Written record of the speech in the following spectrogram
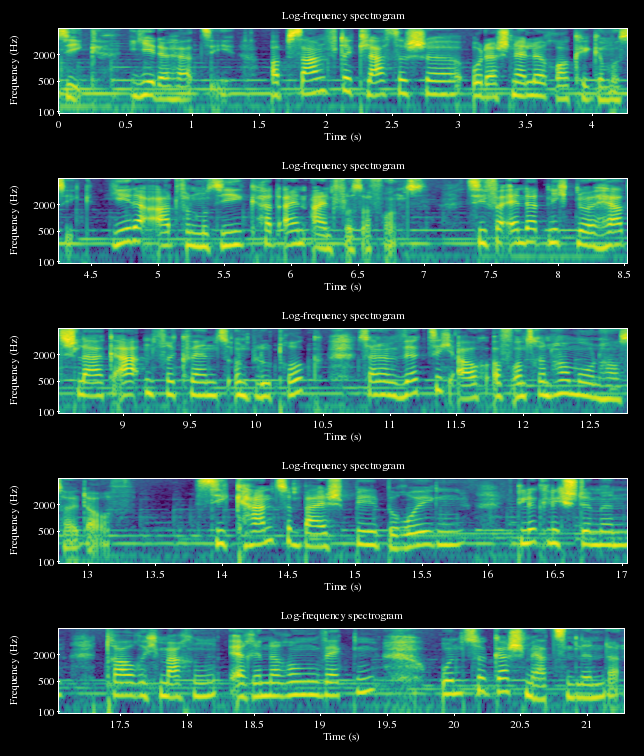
Musik. Jeder hört sie. Ob sanfte, klassische oder schnelle, rockige Musik. Jede Art von Musik hat einen Einfluss auf uns. Sie verändert nicht nur Herzschlag, Atemfrequenz und Blutdruck, sondern wirkt sich auch auf unseren Hormonhaushalt auf. Sie kann zum Beispiel beruhigen, glücklich stimmen, traurig machen, Erinnerungen wecken und sogar Schmerzen lindern.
